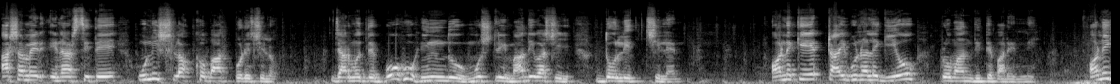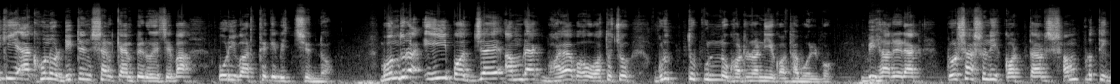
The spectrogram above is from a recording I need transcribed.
আসামের এনআরসিতে উনিশ লক্ষ বাদ পড়েছিল, যার মধ্যে বহু হিন্দু, মুসলিম, আদিবাসী দলিত ছিলেন। অনেকে ট্রাইব্যুনালে গিয়েও প্রমাণ দিতে পারেননি। অনেকেই এখনও ডিটেনশন ক্যাম্পে রয়েছে বা পরিবার থেকে বিচ্ছিন্ন। বন্ধুরা, এই পর্যায়ে আমরা এক ভয়াবহ অথচ গুরুত্বপূর্ণ ঘটনা নিয়ে কথা বলব। বিহারের এক প্রশাসনিক কর্তার সাম্প্রতিক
